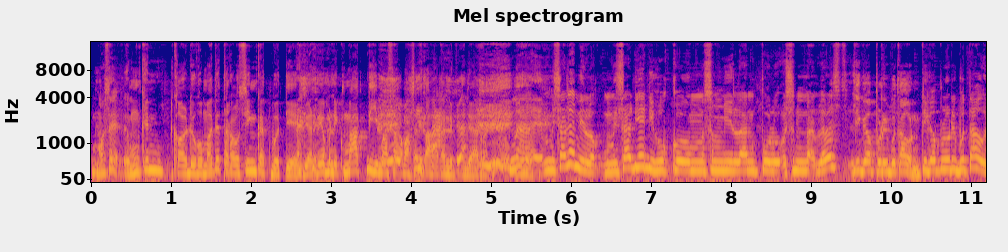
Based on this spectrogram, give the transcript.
masa mungkin kalau dihukum mati terlalu singkat buat dia, biar dia menikmati masa-masa tahanan di penjara. Nah misalnya nih loh Misal dia dihukum 90 sembilan- berapa? 30 ribu tahun. 30 ribu tahun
